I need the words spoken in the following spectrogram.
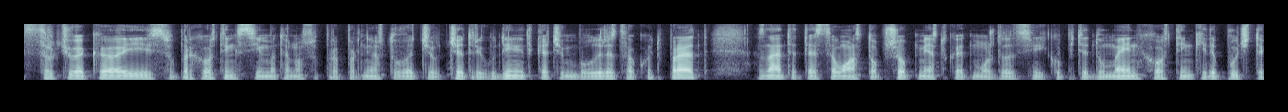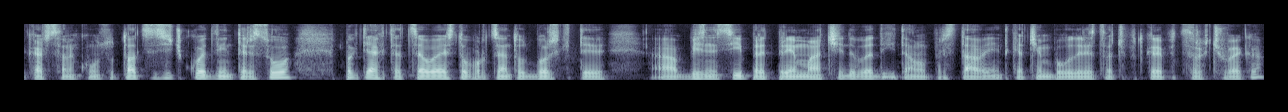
Сръх човека и Супер Хостинг си имат едно супер партньорство вече от 4 години, така че им благодаря за това, което правят. Знаете, те са One Stop Shop, място, където може да си купите домейн, хостинг и да получите качествена консултация, всичко, което ви интересува. Пък тяхната цел е 100% от българските а, бизнеси и предприемачи да бъдат дигитално представени, така че им благодаря за това, че подкрепят свърх човека.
